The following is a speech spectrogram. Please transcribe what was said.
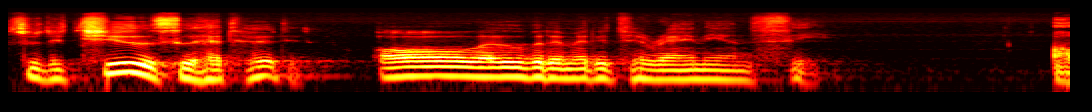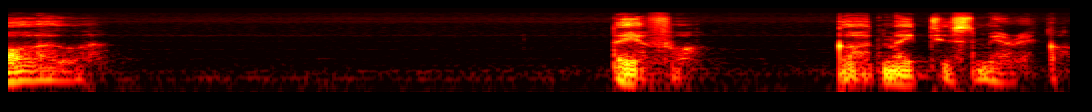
to the Jews who had heard it all over the Mediterranean Sea. All over. Therefore, God made this miracle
